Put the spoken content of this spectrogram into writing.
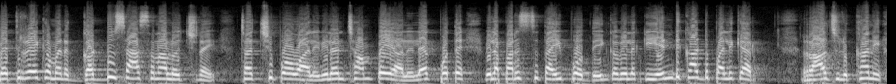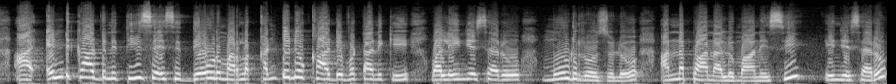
వ్యతిరేకమైన గడ్డు శాసనాలు వచ్చినాయి. చచ్చిపోవాలి వీళ్ళని చంపేయాలి లేకపోతే వీళ్ళ పరిస్థితి అయిపోద్ది. ఇంకా వీళ్ళకి ఎండ్ కార్డు పలికారు. రాజులు. కానీ ఆ ఎండ్ కార్డుని తీసేసి దేవుడు మరలా కంటిన్యూ కార్డు ఇవ్వటానికి వాళ్ళు ఏం చేశారు? మూడు రోజులు అన్నపానాలు మానేసి ఏం చేశారు?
